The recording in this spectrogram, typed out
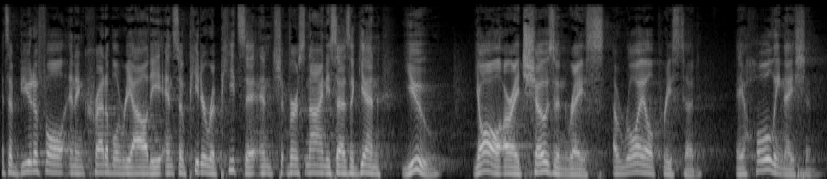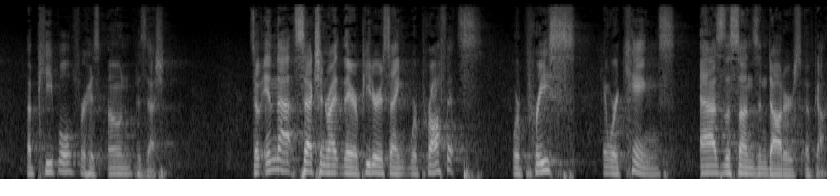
It's a beautiful and incredible reality. And so Peter repeats it in verse 9. He says, Again, you, y'all are a chosen race, a royal priesthood, a holy nation, a people for his own possession. So, in that section right there, Peter is saying, We're prophets, we're priests, and we're kings as the sons and daughters of God.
